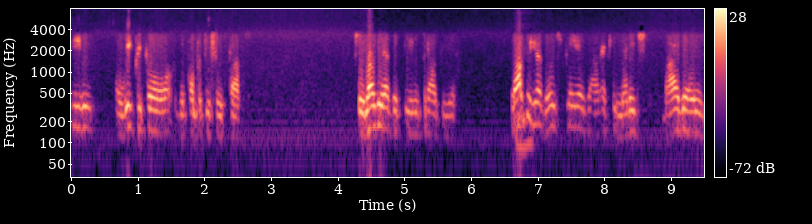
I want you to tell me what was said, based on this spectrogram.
team a week before the competition starts. So he doesn't have the team throughout the year. Throughout the year, those players are actually managed by their own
